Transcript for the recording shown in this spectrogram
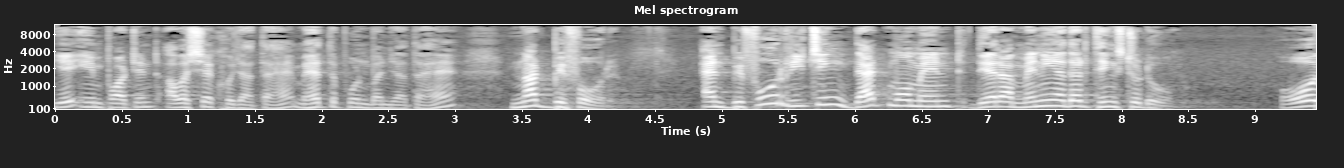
ये इंपॉर्टेंट आवश्यक हो जाता है, महत्वपूर्ण बन जाता है not before and before reaching that moment there are many other things to do वो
